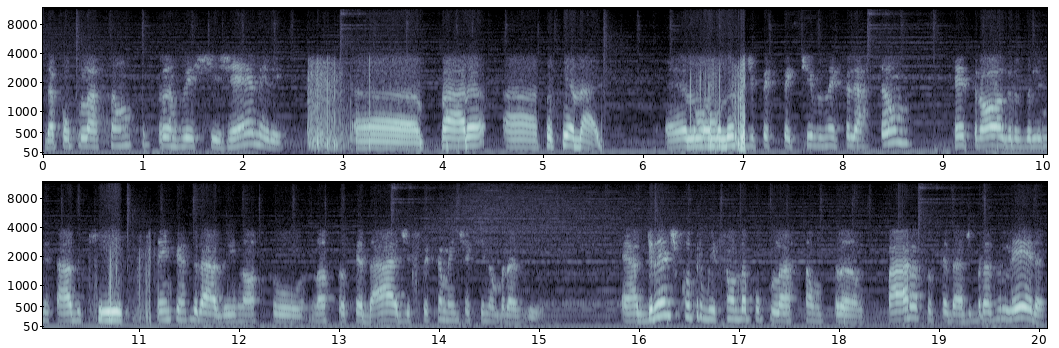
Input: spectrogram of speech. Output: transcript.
da população transvestigênero uh, para a sociedade? É numa mudança de perspectivas nesse olhar tão retrógrado, limitado que tem perdurado em nosso, nossa sociedade, especialmente aqui no Brasil é a grande contribuição da população trans para a sociedade brasileira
